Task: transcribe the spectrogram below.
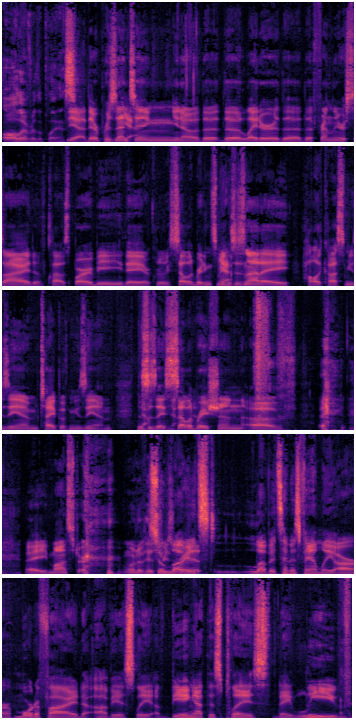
all over the place. Yeah, they're presenting, you know, the the lighter, the the friendlier side of Klaus Barbie. They are clearly celebrating something. Yeah. This is not a Holocaust museum type of museum. This No, is a no, celebration of a monster, one of so history's Lovitz, greatest. Lovitz and his family are mortified, obviously, of being at this place. They leave,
